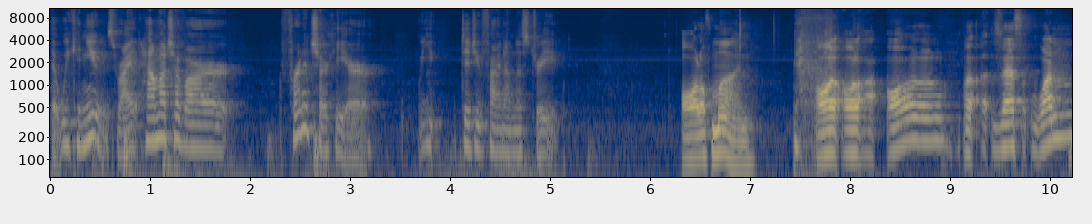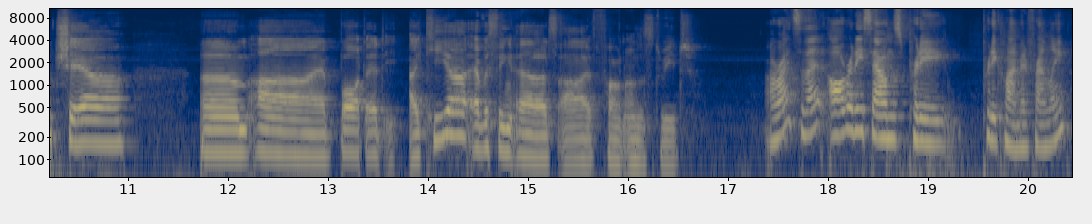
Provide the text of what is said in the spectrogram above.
that we can use right? How much of our furniture here you, did you find on the street? All of mine all all all uh, there's one chair um, I bought at IKEA. Everything else I found on the street. All right, so that already sounds pretty pretty climate friendly.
